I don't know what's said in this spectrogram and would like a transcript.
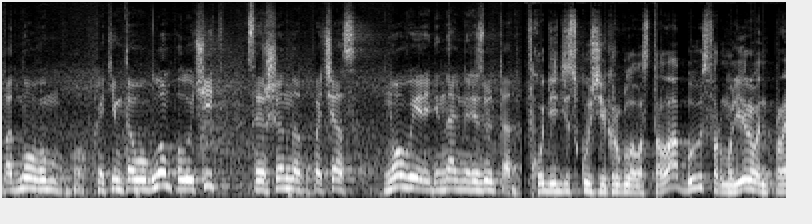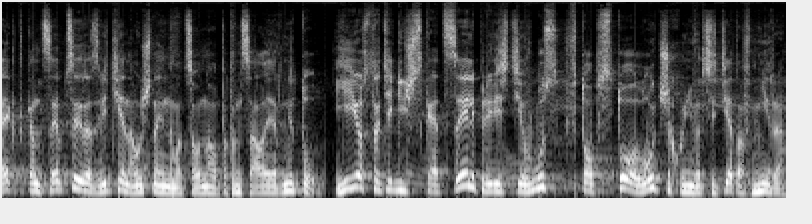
под новым каким-то углом, получить совершенно подчас новый оригинальный результат. В ходе дискуссии круглого стола был сформулирован проект концепции развития научно-инновационного потенциала ИРНИТУ. Ее стратегическая цель – привести вуз в топ-100 лучших университетов мира.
